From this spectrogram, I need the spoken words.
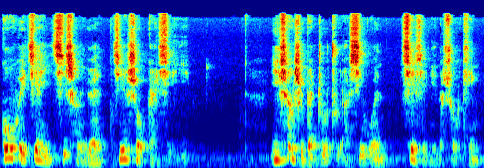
工会建议其成员接受该协议。以上是本周主要新闻，谢谢您的收听。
